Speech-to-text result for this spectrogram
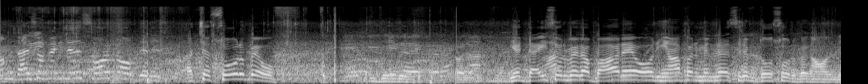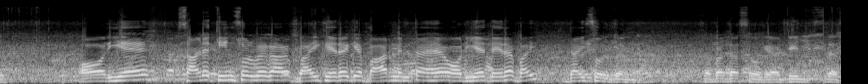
हम ढाई सौ रुपए की दे रहे सौ रुपये ऑफ़ दे रहे हैं। अच्छा सौ रुपये ऑफ़ ये ढाई सौ रुपये का बाहर है और यहाँ पर मिल रहा है सिर्फ़ दो सौ रुपये का ओनली और ये साढ़े तीन सौ रुपये का बाई खेरे के बाहर मिलता है और ये दे रहा है भाई ढाई सौ रुपये में। ज़बरदस्त हो गया डील दस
